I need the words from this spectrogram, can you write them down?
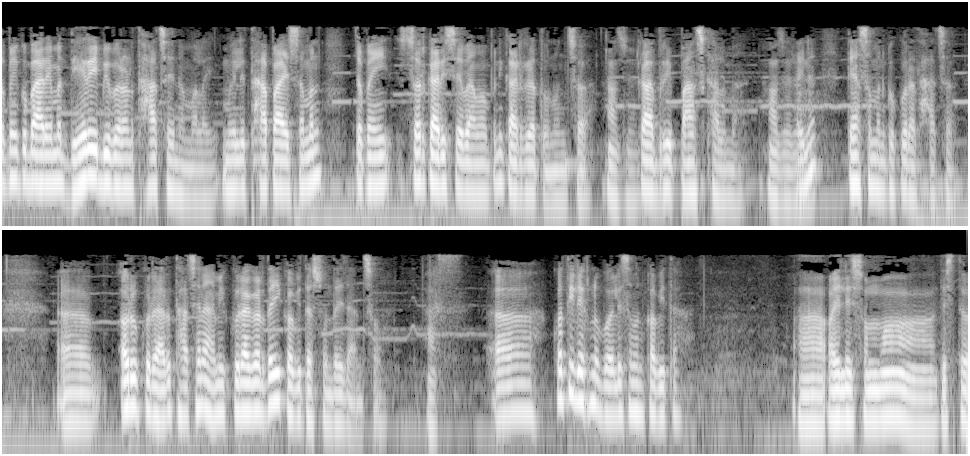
तपाईँको बारेमा धेरै विवरण थाहा छैन मलाई। मैले थाहा पाएसम्म तपाईँ सरकारी सेवामा पनि कार्यरत हुनुहुन्छ। काभ्रे पाँच खालमा। हजुर। होइन? त्यहाँसम्मको कुरा थाहा छ। अरू कुराहरू थाहा छैन हामी कुरा गर्दै कविता सुन्दै जान्छौँ। कति लेख्नुभयो अहिलेसम्म कविता? अहिलेसम्म त्यस्तो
